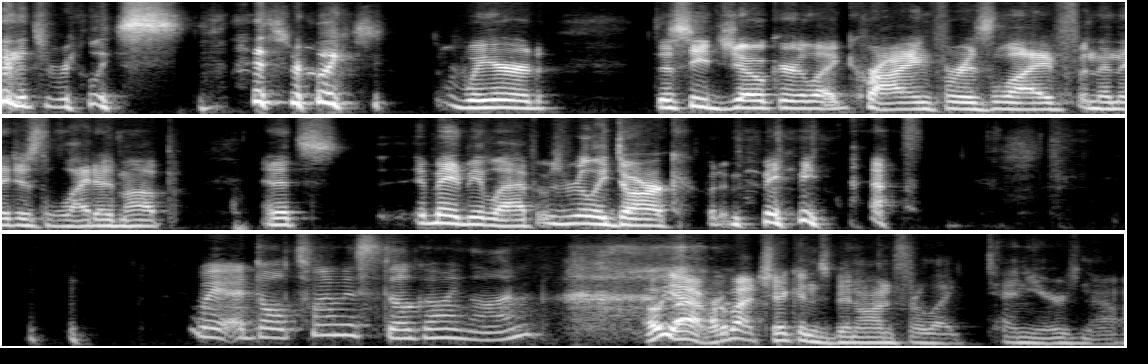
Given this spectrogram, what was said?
And it's really, it's really weird to see Joker like crying for his life, and then they just light him up, and it's it made me laugh. It was really dark, but it made me laugh. Wait, Adult Swim is still going on? oh yeah, Robot Chicken's been on for like ten years now.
